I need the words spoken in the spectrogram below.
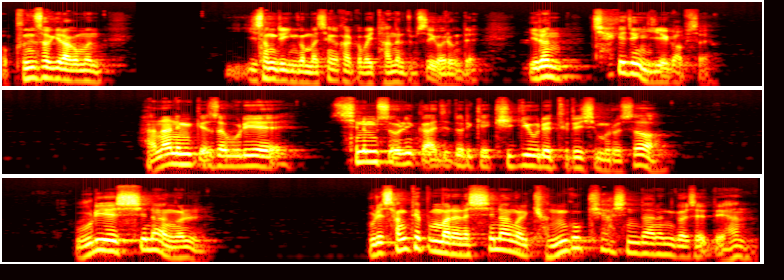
뭐 분석이라고 하면 이성적인 것만 생각할까봐 이 단어를 좀 쓰기가 어려운데 이런 체계적인 이해가 없어요. 하나님께서 우리의 신음소리까지도 이렇게 귀 기울여 들으심으로써 우리의 신앙을 우리 상태뿐만 아니라 신앙을 견고히 하신다는 것에 대한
